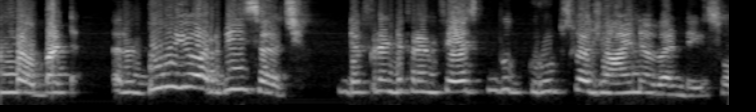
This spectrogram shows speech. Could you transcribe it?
ఉండవు but do your research different different Facebook గ్రూప్స్లో జాయిన్ అవ్వండి. సో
